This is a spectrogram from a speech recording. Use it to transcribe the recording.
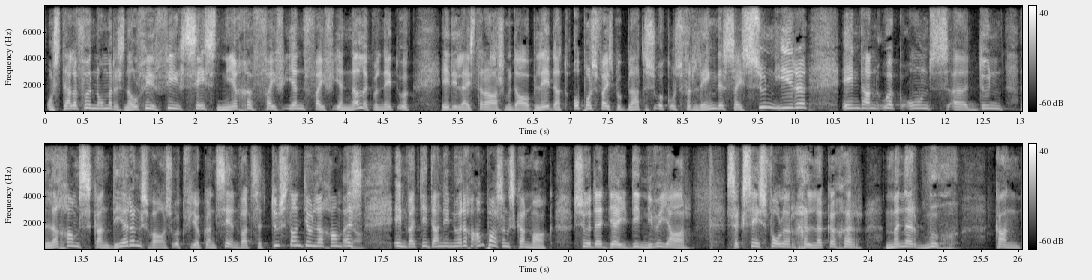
Ons telefoonnommer is 0446951510. Ek wil net ook hê die luisteraars moet daarop let dat op ons Facebookblad is ook ons verlengde seisoenure en dan ook ons uh, doen liggaamskanderings waar ons ook vir jou kan sê en wat se toestand jou liggaam is ja. en wat jy dan die nodige aanpassings kan maak sodat jy die nuwe jaar suksesvoller, gelukkiger, minder moeg kan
